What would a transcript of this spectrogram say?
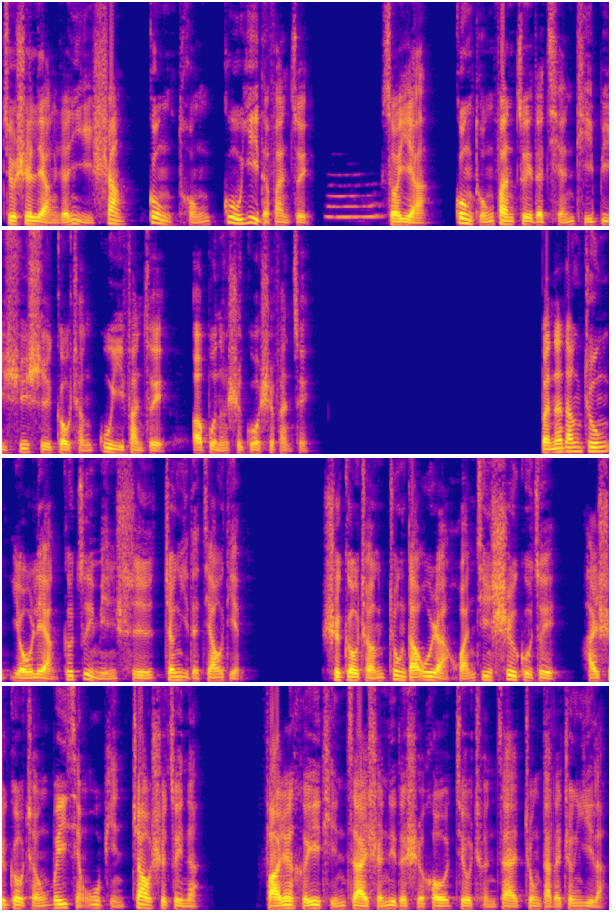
就是两人以上共同故意的犯罪。所以啊，共同犯罪的前提必须是构成故意犯罪，而不能是过失犯罪。本案当中有两个罪名是争议的焦点，是构成重大污染环境事故罪，还是构成危险物品肇事罪呢？法院合议庭在审理的时候就存在重大的争议了。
